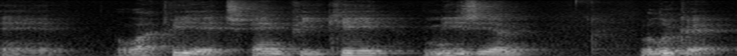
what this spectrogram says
uh, pH, NPK, magnesium. We look at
